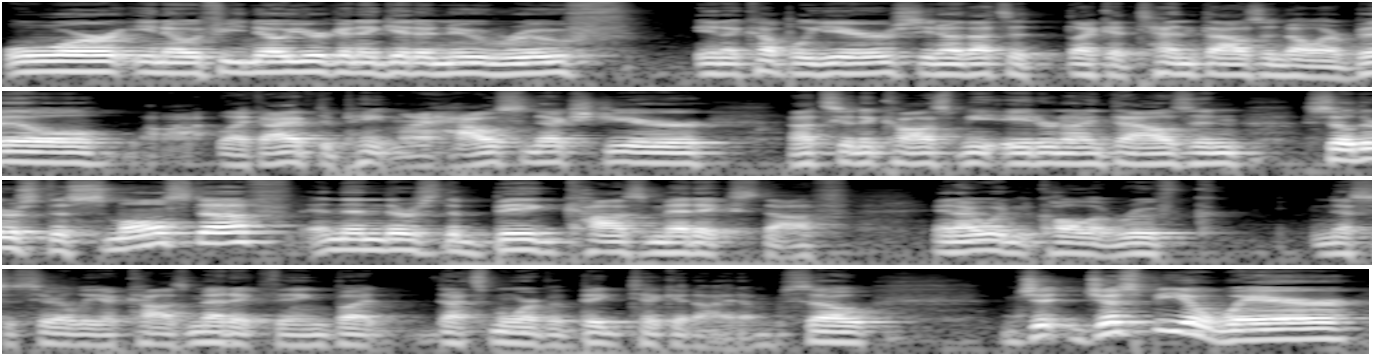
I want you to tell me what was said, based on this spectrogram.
Or you know, if you know you're going to get a new roof in a couple years, you know that's a like a ten thousand dollar bill. Like I have to paint my house next year. That's going to cost me eight or nine thousand. So there's the small stuff, and then there's the big cosmetic stuff. And I wouldn't call a roof necessarily a cosmetic thing, but that's more of a big ticket item. So j- just be aware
